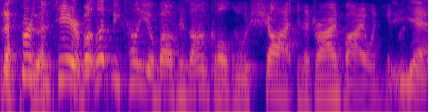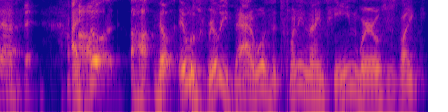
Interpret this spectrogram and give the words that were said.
this person's here, but let me tell you about his uncle who was shot in a drive-by when he was yeah. seven. I still, uh, uh, it was really bad. What was it 2019 where it was just like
